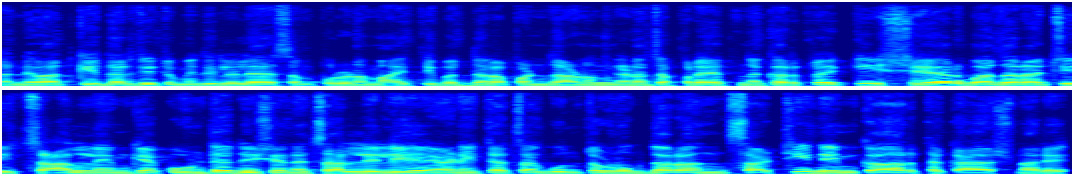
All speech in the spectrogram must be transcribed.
धन्यवाद केदारजी. तुम्ही दिलेल्या संपूर्ण माहितीबद्दल आपण जाणून घेण्याचा प्रयत्न करतोय की शेअर बाजाराची चाल नेमक्या कोणत्या दिशेने चाललेली आहे आणि त्याचा गुंतवणूकदारांसाठी नेमका अर्थ काय असणार आहे?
